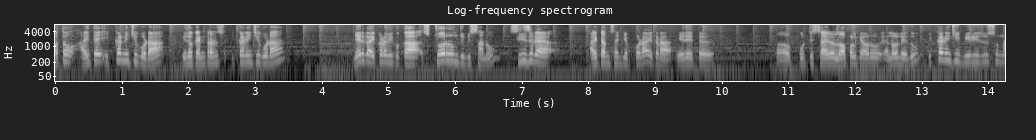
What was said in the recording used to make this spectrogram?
మొత్తం అయితే ఇక్కడి నుంచి కూడా ఇదొక ఎంట్రన్స్. ఇక్కడి నుంచి కూడా నేరుగా ఇక్కడ మీకు ఒక స్టోర్ రూమ్ చూపిస్తాను. సీజ్డ్ ఐటమ్స్ అని చెప్పి కూడా ఇక్కడ ఏదైతే పూర్తి స్థాయిలో లోపలికి ఎవరు ఎలవలేదు ఇక్కడి నుంచి మీరు చూస్తున్న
